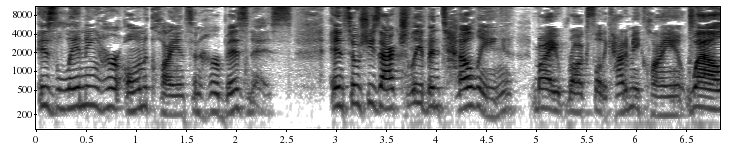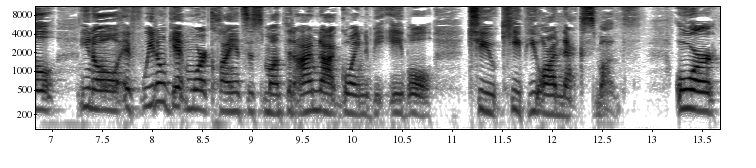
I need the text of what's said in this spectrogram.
is landing her own clients in her business. And so she's actually been telling my Rock Solid Academy client, well, you know, if we don't get more clients this month, then I'm not going to be able to keep you on next month. Or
